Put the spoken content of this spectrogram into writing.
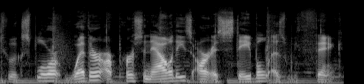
to explore whether our personalities are as stable as we think.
